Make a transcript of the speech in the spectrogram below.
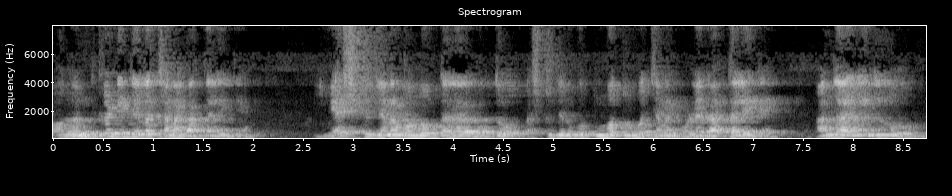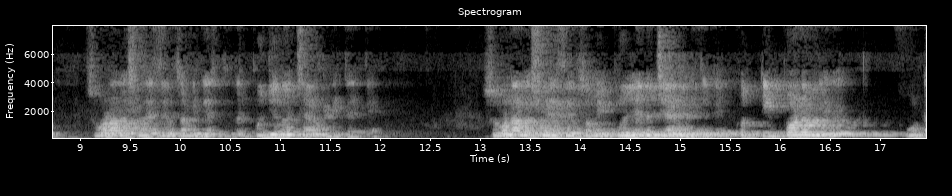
ಅವ್ರು ಅಂದ್ಕೊಂಡಿದ್ದೆಲ್ಲ ಚೆನ್ನಾಗಿ ಆಗ್ತಾನೆ ಇದೆ. ಎಷ್ಟು ಜನ ಬಂದು ಹೋಗ್ತಾ ಇದ್ದಾರೆ ಭಕ್ತರು ಅಷ್ಟು ಜನಕ್ಕೂ ತುಂಬ ತುಂಬ ಚೆನ್ನಾಗಿ ಒಳ್ಳೇದಾಗ್ತಲೇ ಇದೆ. ಹಂಗಾಗಿ ಇದು ಸುವರ್ಣ ಲಕ್ಷ್ಮೀ ಸ್ವಾಮಿ ದೇವಸ್ಥಾನದಲ್ಲಿ ಪೂಜೆನೂ ಚೆನ್ನಾಗಿ ನಡೀತಾ ಇದೆ. ಸುವರ್ಣ ಲಕ್ಷ್ಮೀ ಸ್ವಾಮಿ ಪೂಜೆನೂ ಚೆನ್ನಾಗಿ ನಡೀತಿದೆ ಪ್ರತಿ ಪೌರ್ಣಮಿ, ಊಟ,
